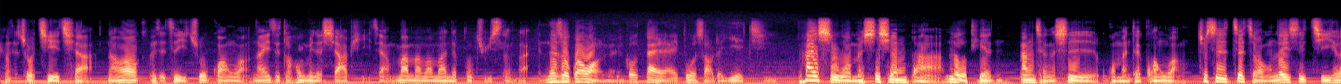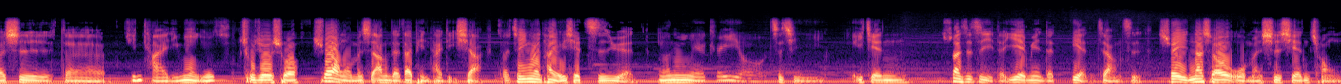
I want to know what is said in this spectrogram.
开始做接洽，然后开始自己做官网，那一直到后面的虾皮，这样慢慢慢慢的布局上来。那时候官网能够带来多少的业绩？开始我们是先把乐天当成是我们的官网，就是这种类似集合式的平台里面有出，就是说虽然我们是安德在平台底下，可是因为它有一些资源，然后你也可以有自己一间。算是自己的页面的店这样子，所以那时候我们是先从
